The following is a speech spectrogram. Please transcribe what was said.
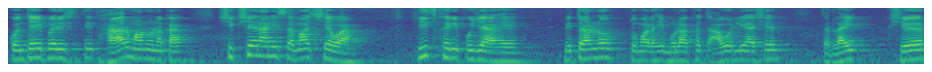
कोणत्याही परिस्थितीत हार मानू नका. शिक्षण आणि समाजसेवा हीच खरी पूजा आहे. मित्रांनो तुम्हाला ही मुलाखत आवडली असेल तर लाईक शेअर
